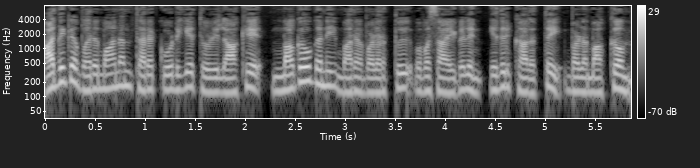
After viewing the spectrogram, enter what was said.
அதிக வருமானம் தரக்கூடிய தொழிலாக மகோகனி மர வளர்ப்பு விவசாயிகளின் எதிர்காலத்தை வளமாக்கும்.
